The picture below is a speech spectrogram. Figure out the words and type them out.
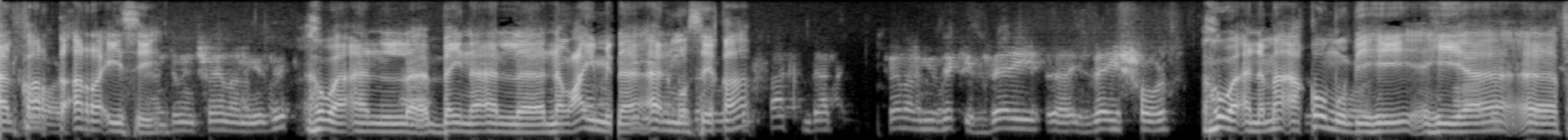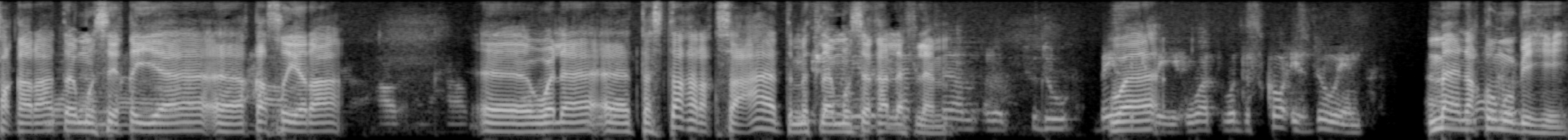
الفرق الرئيسي هو أن بين النوعين من الموسيقى هو أن ما أقوم به هي uh, فقرات موسيقية قصيرة ولا تستغرق ساعات مثل موسيقى الأفلام. و ما نقوم به.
